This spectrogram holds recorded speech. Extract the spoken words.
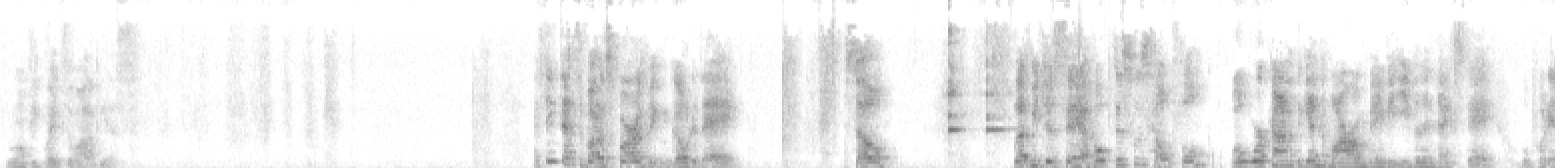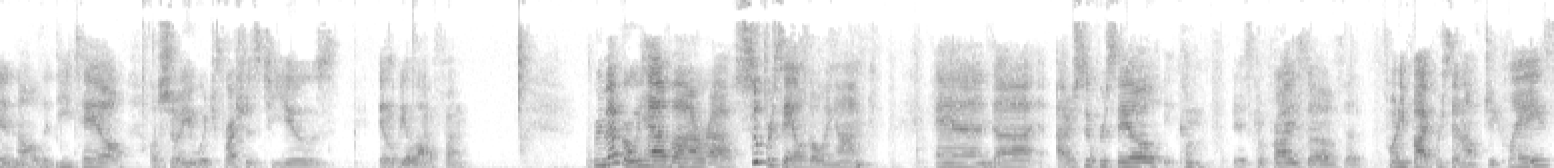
It won't be quite so obvious. I think that's about as far as we can go today. So let me just say, I hope this was helpful. We'll work on it again tomorrow, maybe even the next day. We'll put in all the detail. I'll show you which brushes to use. It'll be a lot of fun. Remember, we have our uh, super sale going on, and uh, our super sale com is comprised of 25% off Giclées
